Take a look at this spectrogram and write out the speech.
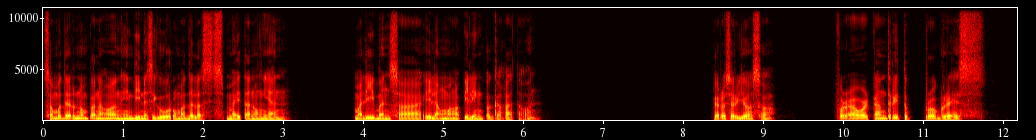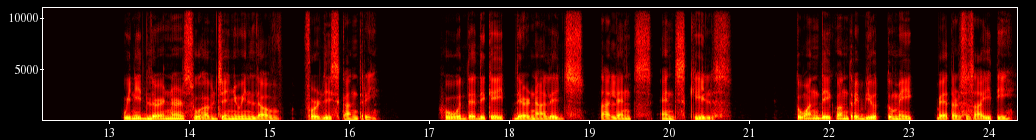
Sa modernong panahon, hindi na siguro madalas maitanong yan, maliban sa ilang mga piling pagkakataon. Pero seryoso, for our country to progress, we need learners who have genuine love for this country, who would dedicate their knowledge, talents, and skills to one day contribute to make better society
